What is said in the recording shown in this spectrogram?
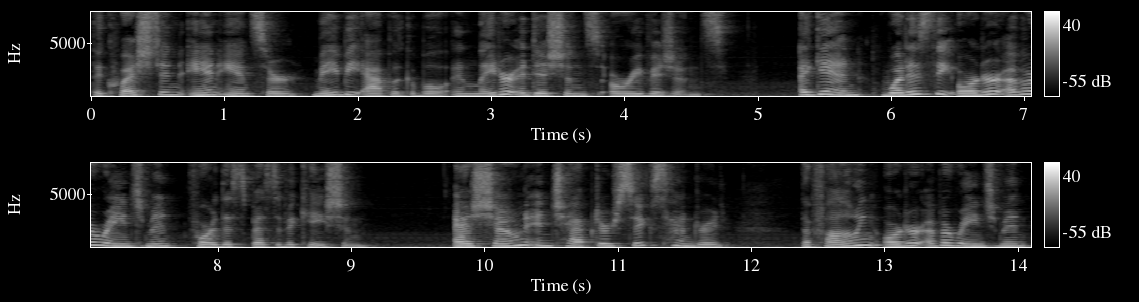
the question and answer may be applicable in later editions or revisions. Again, what is the order of arrangement for the specification? As shown in Chapter 600, the following order of arrangement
